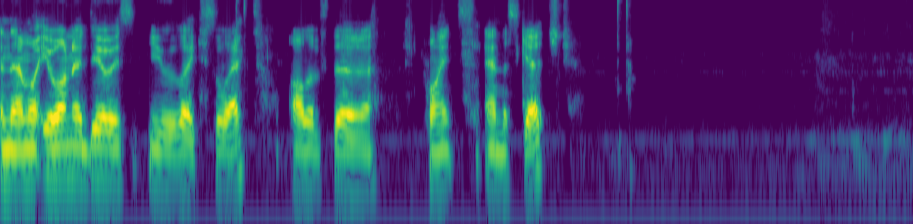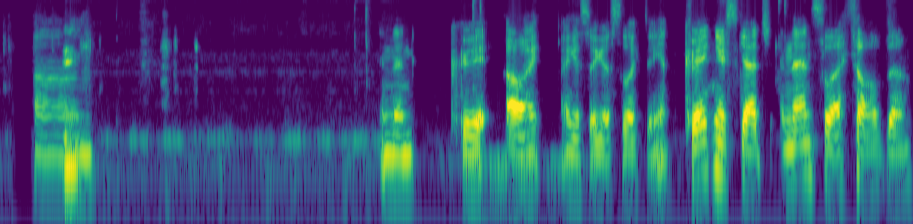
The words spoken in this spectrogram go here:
And then what you want to do is you like select all of the points and the sketch. Um, and then create. Oh, I, I guess I gotta select again. Create new sketch and then select all of them.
